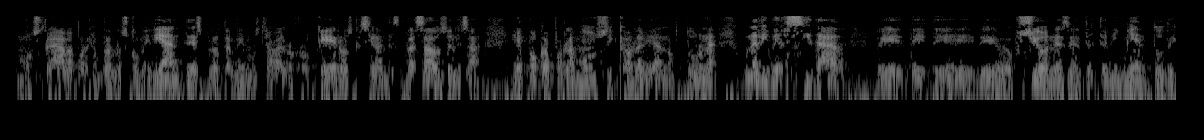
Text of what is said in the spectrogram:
mostraba, por ejemplo, a los comediantes, pero también mostraba a los rockeros que se eran desplazados en esa época por la música o la vida nocturna, una diversidad eh, de, opciones de entretenimiento, de,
